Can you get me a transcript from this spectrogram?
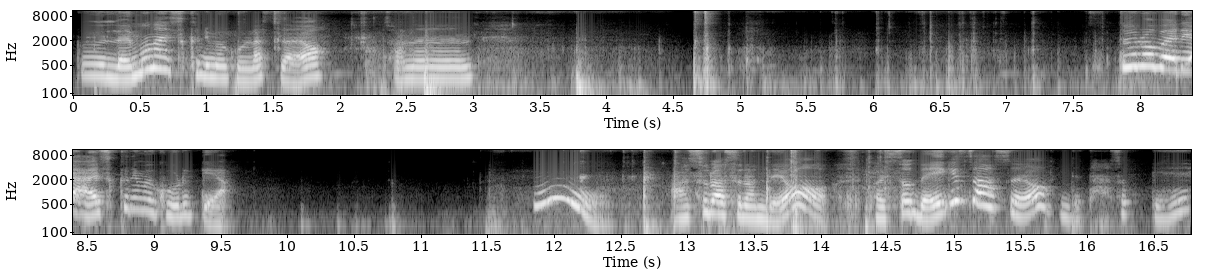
그 레몬 아이스크림을 골랐어요. 저는 스트로베리 아이스크림을 고를게요. 오, 아슬아슬한데요. 벌써 4개 쌓았어요. 이제 5개.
